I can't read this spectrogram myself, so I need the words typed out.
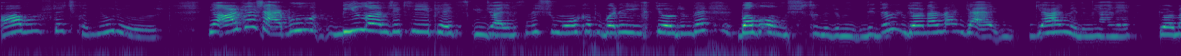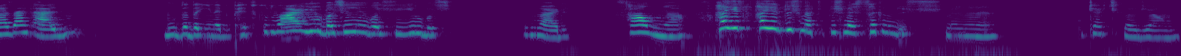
Aa bunun üstüne çıkabiliyoruz. Ya arkadaşlar bu bir yıl önceki Pets güncellemesinde şu mor kapibarayı ilk gördüğümde bug olmuş sanırım dedim. Görmezden gel gelmedim yani. Görmezden geldim. Burada da yine bir pet food var. Yılbaşı, yılbaşı, yılbaşı. Bunu verdi. Sağ olun ya. Hayır, hayır düşme, düşme, sakın düşme. Uçak çıkaracağım.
